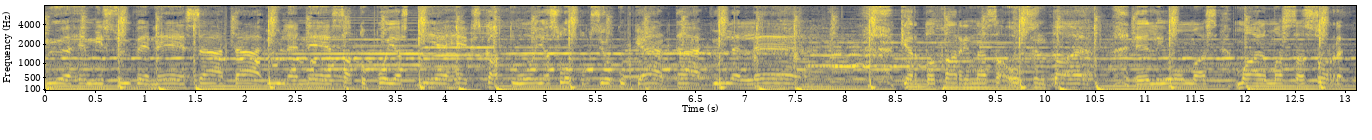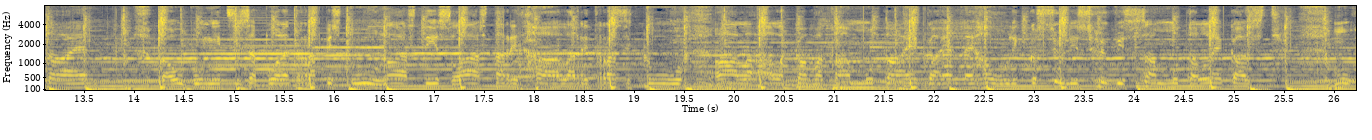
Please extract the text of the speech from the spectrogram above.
Myöhemmin syvenee, säätää ylenee. Satu pojast mieheks, katuojas lopuksi joku kääntää kylelleen Kertoo tarinansa oksentaen Eli omas maailmassa sorrettaen. Kaupungit sisäpuolet rapistuu Laastis, laastarit, haalarit rasittuu. Alla alkavat ammuttaa eka ellei haulikko sylis hyvis sammuta lekast Mun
